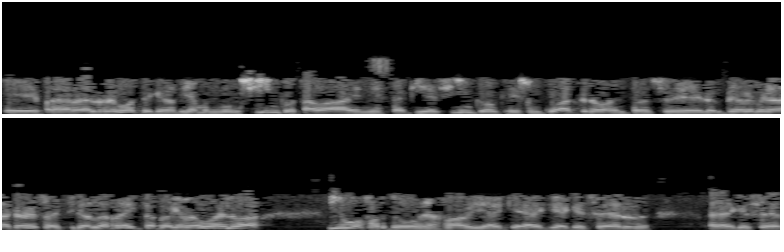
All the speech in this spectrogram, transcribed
eh, para agarrar el rebote, que no teníamos ningún 5, estaba en está aquí de 5, que es un 4, entonces lo primero que me viene a la cabeza es tirar la recta para que me vuelva, y hubo fortuna, Fabi, hay que, hay que, hay que ser hay que ser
